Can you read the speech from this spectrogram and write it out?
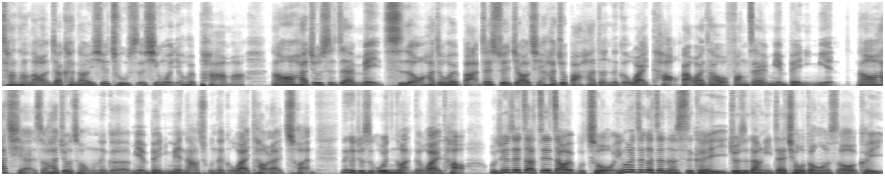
常常老人家看到一些猝死的新闻也会怕嘛。然后他就是在每次哦，他就会把在睡觉前，他就把他的那个外套，把外套放在棉被里面。然后他起来的时候，他就从那个棉被里面拿出那个外套来穿，那个就是温暖的外套。我觉得这招这招也不错，因为这个真的是可以，就是让你在秋冬的时候可以。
